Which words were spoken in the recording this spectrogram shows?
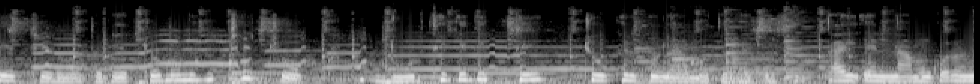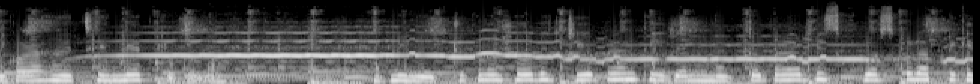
নেত্রের মতো। নেত্র মানে হচ্ছে চোখ। দূর থেকে দেখতে চোখের কোনার মতো লাগেছে তাই এর নামকরণ করা হয়েছে নেত্রকোনা আপনি নেত্রকোনা শহরের যে প্রান্তেই যান, মুক্তাপাড়া ব্রিজ ক্রস করে আপনাকে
